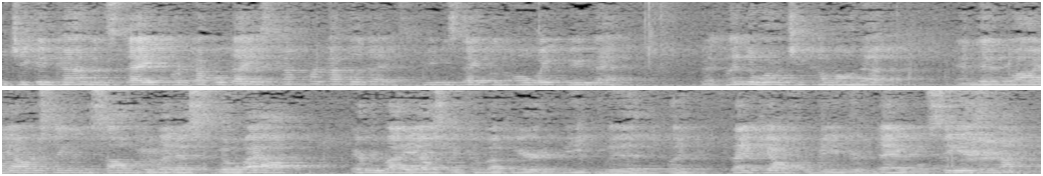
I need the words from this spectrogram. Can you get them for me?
But you can come and stay for a couple of days. Come for a couple of days. You can stay for the whole week, do that. But Linda, why don't you come on up? And then while y'all are singing the song to let us go out, everybody else can come up here and meet with Linda. Thank y'all for being here today. We'll see you tonight.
